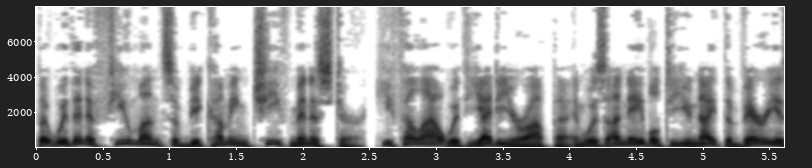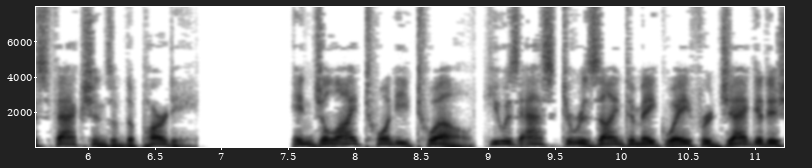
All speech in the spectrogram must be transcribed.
But within a few months of becoming chief minister, he fell out with Yediyurappa and was unable to unite the various factions of the party. In July 2012, he was asked to resign to make way for Jagadish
